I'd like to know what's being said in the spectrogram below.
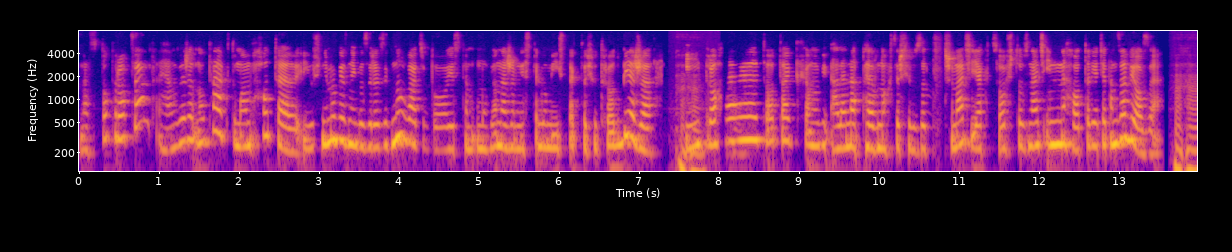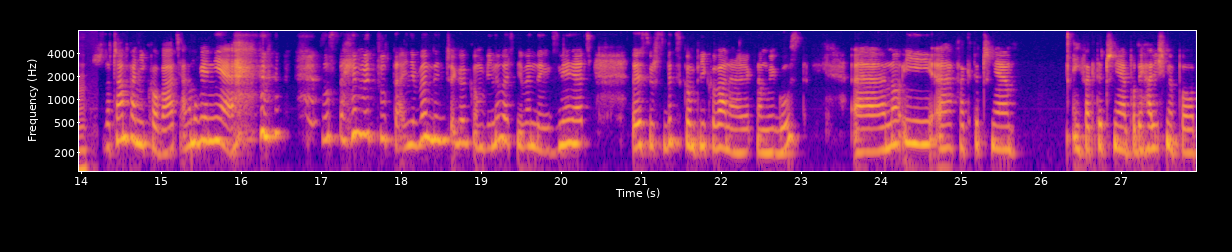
Na 100%? A ja mówię, że no tak, tu mam hotel i już nie mogę z niego zrezygnować, bo jestem umówiona, że mnie z tego miejsca ktoś jutro odbierze. Mhm. I trochę to tak, mówi, ale na pewno chcesz się tu zatrzymać i jak coś, to znać inny hotel, ja cię tam zawiozę. Mhm. Zaczęłam panikować, ale mówię nie, zostajemy tutaj, nie będę niczego kombinować, nie będę nic zmieniać. To jest już zbyt skomplikowane jak na mój gust. E, no i e, faktycznie i faktycznie podjechaliśmy pod,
